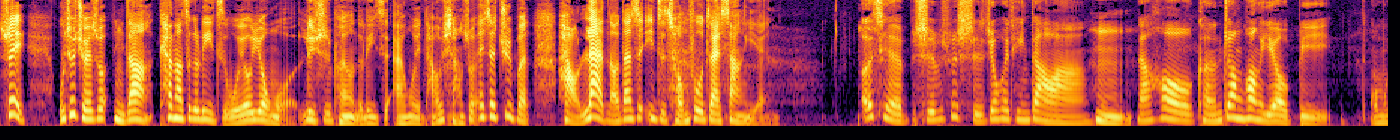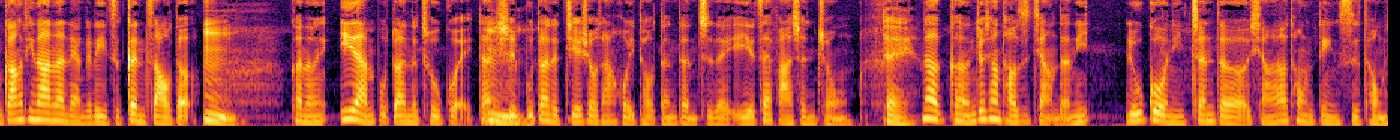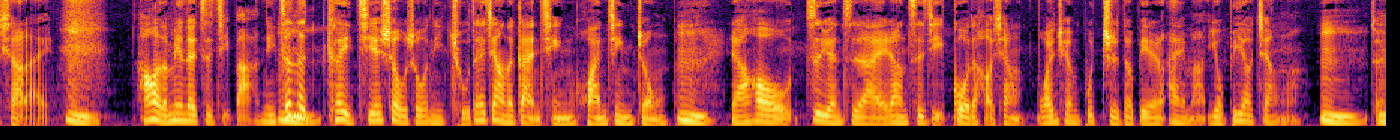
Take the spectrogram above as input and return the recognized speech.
所以我就觉得说，你知道，看到这个例子，我又用我律师朋友的例子安慰他。我想说，哎，这剧本好烂哦，但是一直重复在上演，而且时不时就会听到啊。嗯，然后可能状况也有比我们刚刚听到那两个例子更糟的。嗯。可能依然不断的出轨，但是不断的接受他回头等等之类也在发生中。对，那可能就像桃子讲的，你如果你真的想要痛定思痛下来，嗯，好好的面对自己吧。你真的可以接受说你处在这样的感情环境中，嗯，然后自怨自艾，让自己过得好像完全不值得别人爱吗？有必要这样吗？嗯，对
